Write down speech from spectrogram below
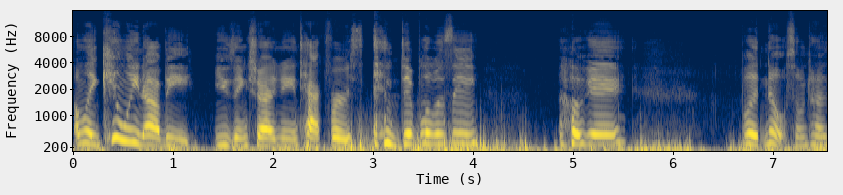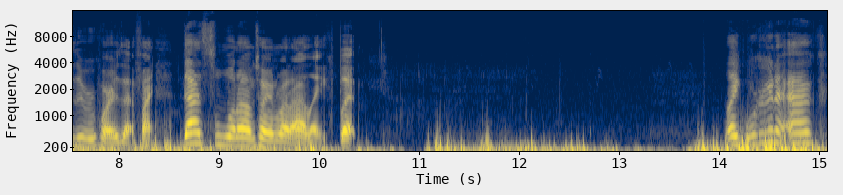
i'm like can we not be using strategy and tact first and diplomacy. Okay? But no, sometimes it requires that. Fine. That's what I'm talking about. I like. But like we're gonna act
